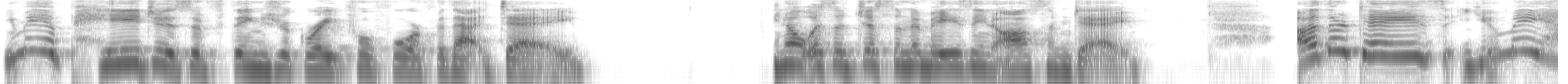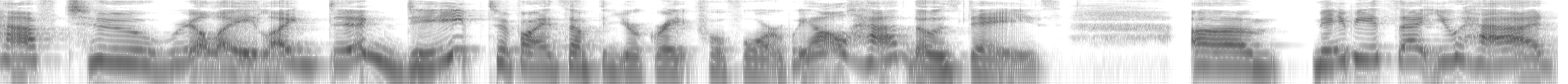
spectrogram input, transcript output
You may have pages of things you're grateful for for that day. You know, it was a, just an amazing, awesome day. Other days, you may have to really like dig deep to find something you're grateful for. We all have those days. Um, maybe it's that you had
